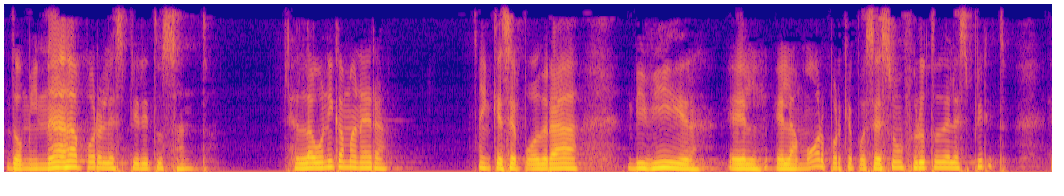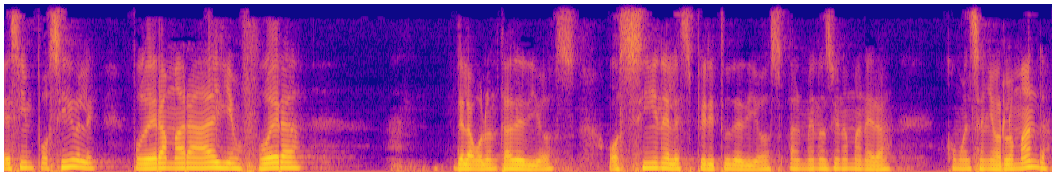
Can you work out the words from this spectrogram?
dominada por el Espíritu Santo. Es la única manera en que se podrá vivir el, el amor, porque pues es un fruto del Espíritu. Es imposible poder amar a alguien fuera de la voluntad de Dios o sin el Espíritu de Dios, al menos de una manera como el Señor lo manda.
